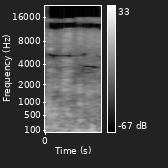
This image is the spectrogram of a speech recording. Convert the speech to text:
Okay.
